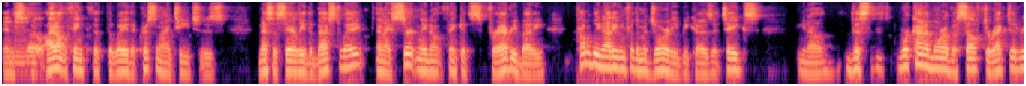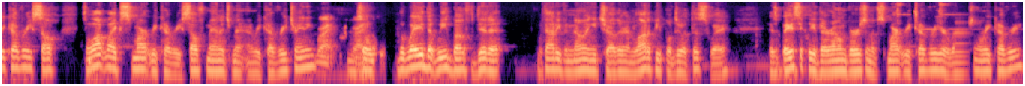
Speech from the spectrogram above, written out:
And mm-hmm. so I don't think that the way that Chris and I teach is necessarily the best way. And I certainly don't think it's for everybody, probably not even for the majority, because it takes, you know, this, we're kind of more of a self directed recovery. Self, it's a lot like smart recovery, self management and recovery training. Right, right. So the way that we both did it without even knowing each other, and a lot of people do it this way, is basically their own version of smart recovery or rational recovery.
